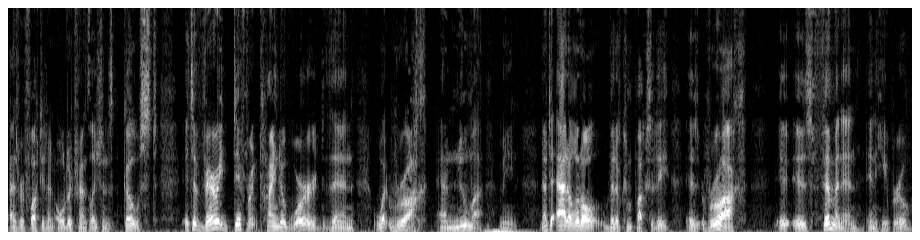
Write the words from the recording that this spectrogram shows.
as reflected in older translations, ghost. It's a very different kind of word than what ruach and pneuma mean. Now, to add a little bit of complexity, is ruach is feminine in Hebrew,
